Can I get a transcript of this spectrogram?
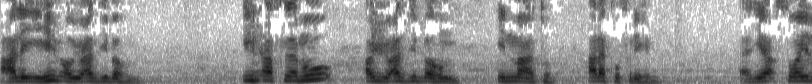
عليهم أو يعذبهم. إن أسلموا أو يعذبهم. إن ماتوا على كفرهم. c'est-à-dire soit il,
